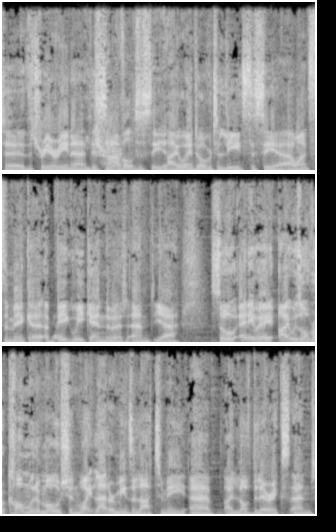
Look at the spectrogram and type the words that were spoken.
to the Three Arena this year. travelled to see it. I went over to Leeds to see it. I wanted to make a, a big weekend of it, and yeah. So anyway, I was overcome with emotion. White Ladder means a lot to me. Uh, I love the lyrics, and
